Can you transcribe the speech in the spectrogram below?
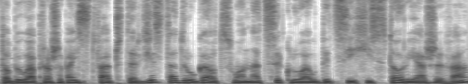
To była, proszę Państwa, 42. odsłona cyklu audycji Historia Żywa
